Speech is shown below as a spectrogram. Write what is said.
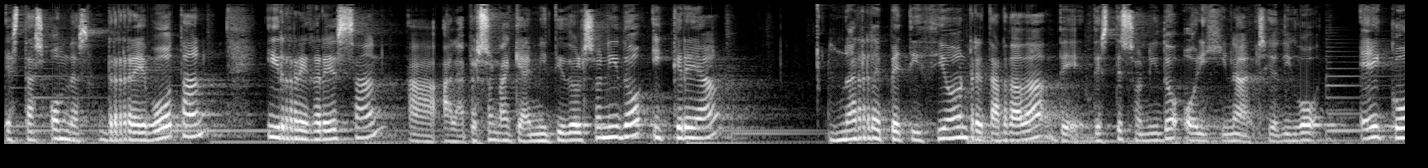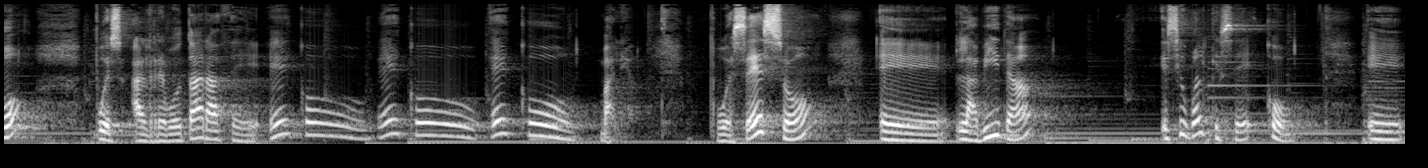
estas ondas rebotan y regresan a, a la persona que ha emitido el sonido y crea una repetición retardada de, este sonido original. Si yo digo eco, pues al rebotar hace eco, eco, eco. Vale, pues eso, eh, la vida es igual que ese eco. Eh,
